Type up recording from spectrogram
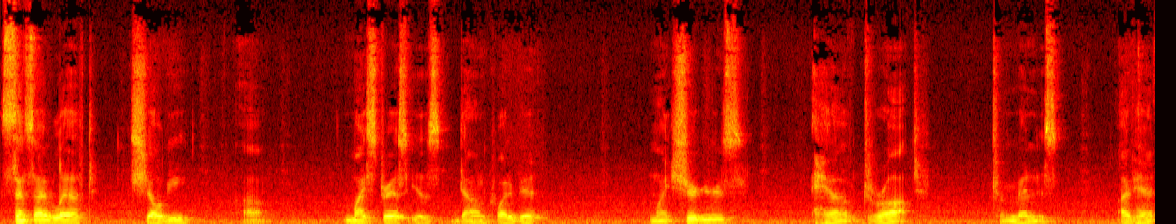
Since I've left Shelby, uh, my stress is down quite a bit. My sugars have dropped tremendous. I've had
